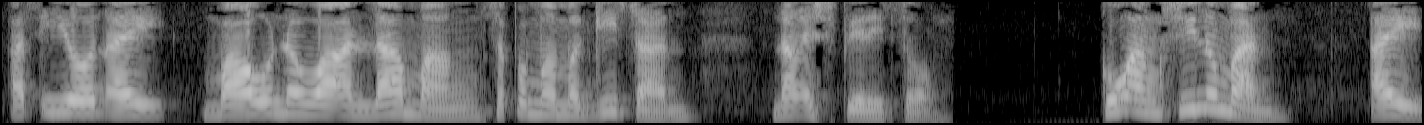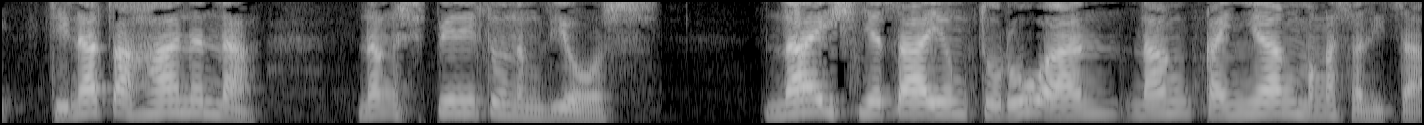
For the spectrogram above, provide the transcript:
at iyon ay maunawaan lamang sa pamamagitan ng Espiritu. Kung ang sino man ay tinatahanan na ng Espiritu ng Diyos, nais niya tayong turuan ng kanyang mga salita.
